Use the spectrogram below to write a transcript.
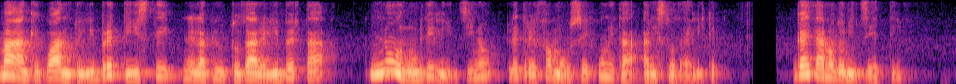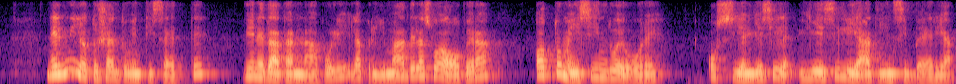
ma anche quanto i librettisti, nella più totale libertà, non utilizzino le tre famose unità aristoteliche. Gaetano Donizetti. Nel 1827 viene data a Napoli la prima della sua opera Otto mesi in due ore, ossia gli, esili- gli esiliati in Siberia.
